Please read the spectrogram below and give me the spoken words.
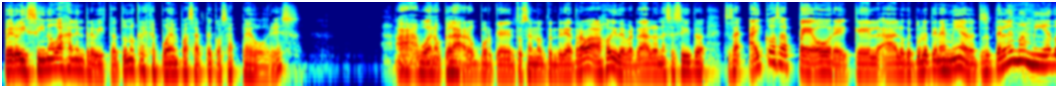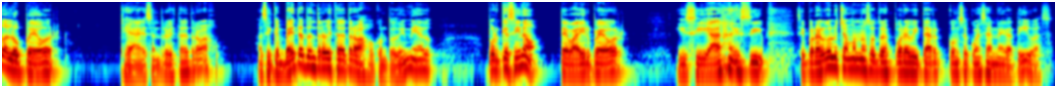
Pero ¿y si no vas a la entrevista? ¿Tú no crees que pueden pasarte cosas peores? Ah, bueno, claro, porque entonces no tendría trabajo y de verdad lo necesito. Entonces, hay cosas peores que a lo que tú le tienes miedo. Entonces, tenle más miedo a lo peor que a esa entrevista de trabajo. Así que vete a tu entrevista de trabajo con todo y miedo. Porque si no, te va a ir peor. Y si, si, si por algo luchamos nosotros es por evitar consecuencias negativas.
